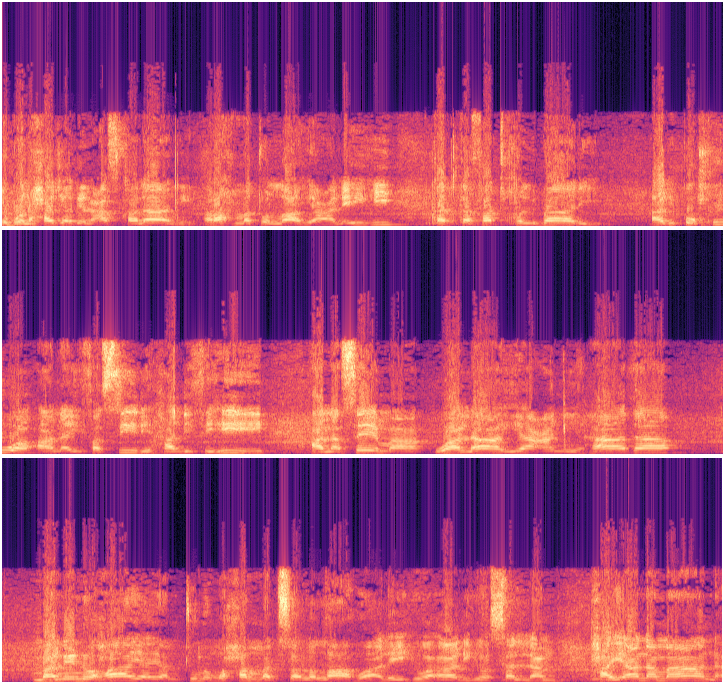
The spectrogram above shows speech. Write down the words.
ibn hajari alasqalani rahmatullahi alaihi katika fathu lbari alipokuwa anaifasiri hadithi hii anasema wala yani hadha maneno haya ya mtume muhammad salllahu waalihi wasallam hayana maana.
